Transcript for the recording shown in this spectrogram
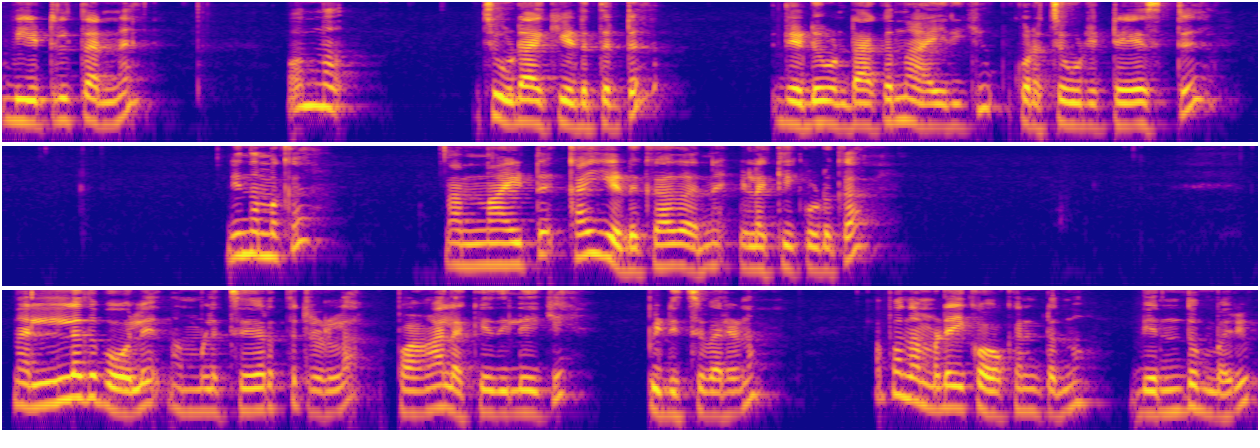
വീട്ടിൽ തന്നെ ഒന്ന് ചൂടാക്കി എടുത്തിട്ട് ലഡു ഉണ്ടാക്കുന്നതായിരിക്കും കുറച്ചുകൂടി ടേസ്റ്റ് ഇനി നമുക്ക് നന്നായിട്ട് കൈ എടുക്കാതെ തന്നെ ഇളക്കി കൊടുക്കാം. നല്ലതുപോലെ നമ്മൾ ചേർത്തിട്ടുള്ള പാലൊക്കെ ഇതിലേക്ക് പിടിച്ചു വരണം. അപ്പോൾ നമ്മുടെ ഈ കോക്കനട്ടൊന്ന് വെന്തും വരും.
